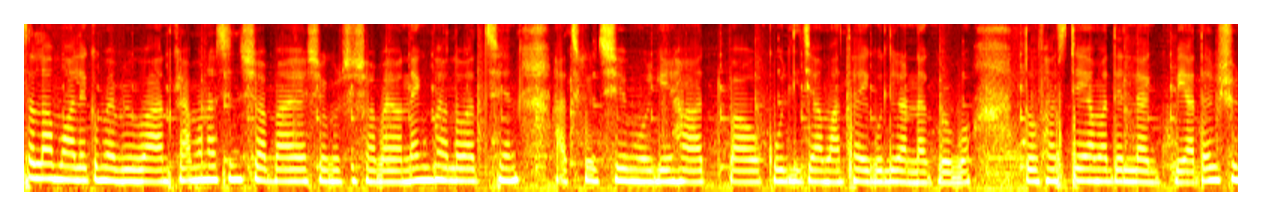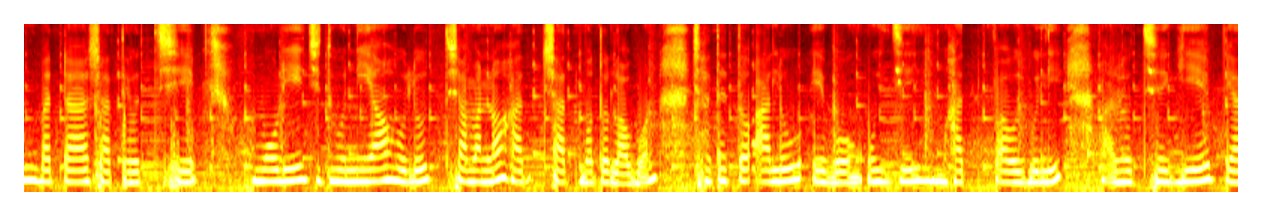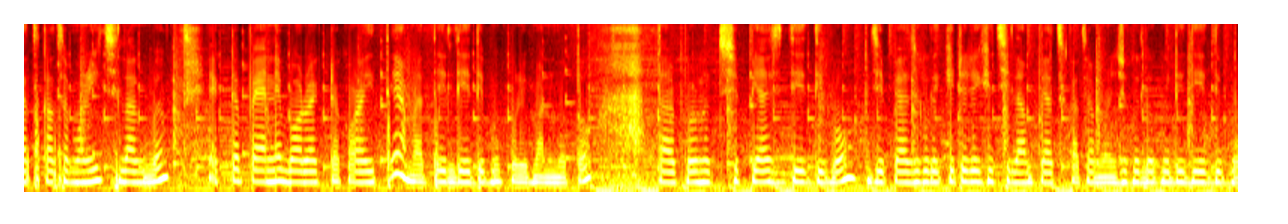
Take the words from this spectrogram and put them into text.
আসসালামু আলাইকুম এভরিওয়ান। কেমন আছেন সবাই? আশা করছি সবাই অনেক ভালো আছেন। আজকে হচ্ছে মুরগির হাত, পাও কলিজা মাথা, এগুলি রান্না করব। তো ফার্স্টে আমাদের লাগবে আদা, রসুন বাটা, সাথে হচ্ছে মরিচ, ধনিয়া, হলুদ, সামান্য হাত, স্বাদ মতো লবণ। সাথে তো আলু এবং ওই যে হাত পা ওইগুলি আর হচ্ছে গিয়ে পেঁয়াজ, কাঁচামরিচ লাগবে। একটা প্যানে বড় একটা কড়াইতে আমরা তেল দিয়ে দেব পরিমাণ মতো। তারপর হচ্ছে পেঁয়াজ দিয়ে দিব। যে পেঁয়াজগুলো কেটে রেখেছিলাম, পেঁয়াজ, কাঁচামরিচগুলো গুলি দিয়ে দিব।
